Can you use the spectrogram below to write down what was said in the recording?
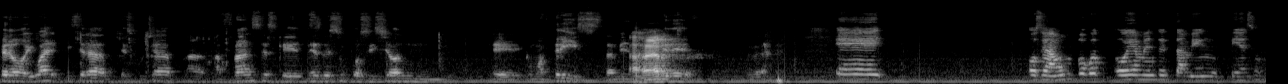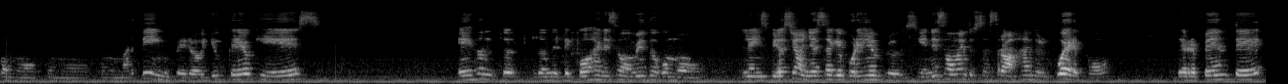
Pero igual quisiera escuchar a, a Frances que desde su posición eh, como actriz también. A ver. Eh, o sea, un poco, obviamente también pienso como, como, como Martín, pero yo creo que es, es donde, donde te coja en ese momento como la inspiración, ya sea que, por ejemplo, si en ese momento estás trabajando el cuerpo, de repente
